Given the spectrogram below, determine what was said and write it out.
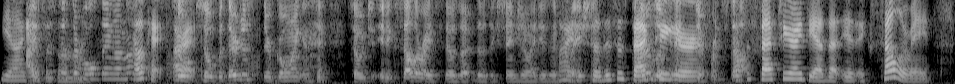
yeah ISIS, ISIS is does their whole thing online. okay So, all right so, but they're just they're going. so it accelerates those uh, those exchange of ideas and information. right so this is they're back to your at different stuff. This is back to your idea that it accelerates,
